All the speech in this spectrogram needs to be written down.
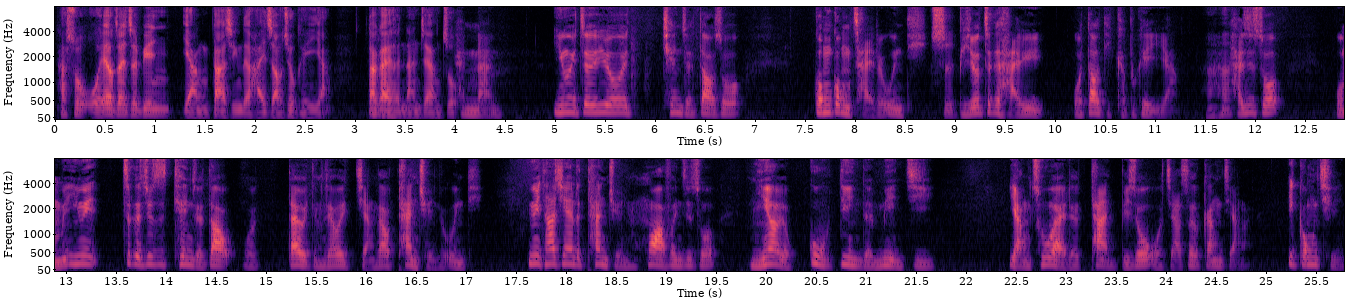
他说我要在这边养大型的海藻就可以养，大概很难这样做，很难，因为这又会牵扯到说公共财的问题。是，比如说这个海域我到底可不可以养，还是说？我们因为这个就是牵扯到我待会等一下会讲到碳权的问题，因为它现在的碳权划分就是说你要有固定的面积养出来的碳，比如说我假设刚讲了一公顷，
